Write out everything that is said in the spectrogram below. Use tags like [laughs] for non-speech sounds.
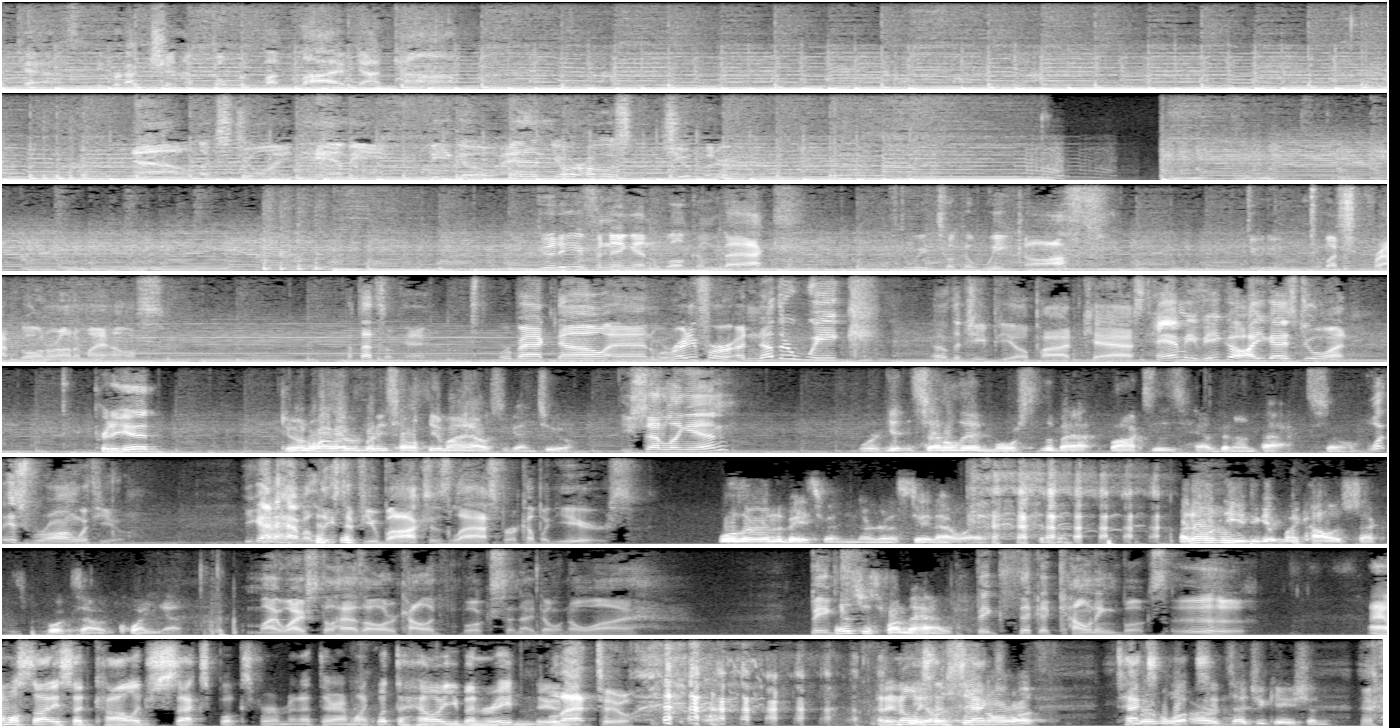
Podcast, a production of GopherPuckLive.com. Now, let's join Hammy, Vigo, and your host, Jupiter. Good evening and welcome back. After we took a week off due to too much crap going around in my house. But that's okay. We're back now and we're ready for another week of the GPL podcast. Hammy Vigo, how you guys doing? Pretty good. Doing well. Everybody's healthy in my house again too. You settling in? We're getting settled in. Most of the ba- boxes have been unpacked. So What is wrong with you? You got to have at least a [laughs] few boxes last for a couple years. Well, they're in the basement and they're going to stay that way. [laughs] I don't need to get my college textbooks out quite yet. My wife still has all her college books, and I don't know why. Big, It's just fun to have. big, thick accounting books. Ugh. I almost thought he said college sex books for a minute there. I'm like, what the hell have you been reading, dude? Well, that too. [laughs] I didn't know he You know, said St. text, Olaf, textbooks. liberal you arts know. education. [laughs]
